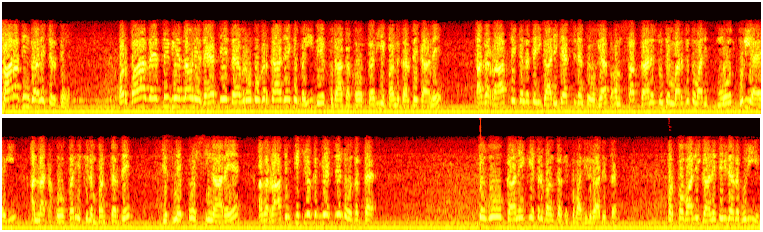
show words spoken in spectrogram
سارا دن گانے چلتے ہیں۔ اور بعض ایسے بھی اللہ انہیں رہتے ڈرائیوروں کو اگر کہا جائے کہ بھائی دیکھ خدا کا خوف کر، یہ بند کر دے گانے۔ اگر راستے کے اندر تیری گاڑی کا ایکسیڈنٹ ہو گیا تو ہم سب گانے سنتے، مر گئے، تمہاری موت بری آئے گی۔ اللہ کا خوف کر، یہ فلم بند کر دے۔ جس میں پوش سین آ رہے ہیں، اگر رات میں کسی وقت بھی ایکسیڈنٹ ہو سکتا ہے، تو وہ گانے کے اثر بند کر کے قوالی لگا دیتا ہے۔ اور قوالی گانے سے بھی زیادہ بری ہے۔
